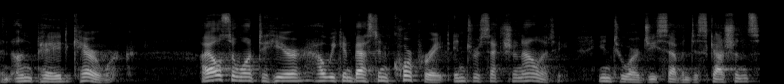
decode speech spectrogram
and unpaid care work. I also want to hear how we can best incorporate intersectionality into our G7 discussions,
